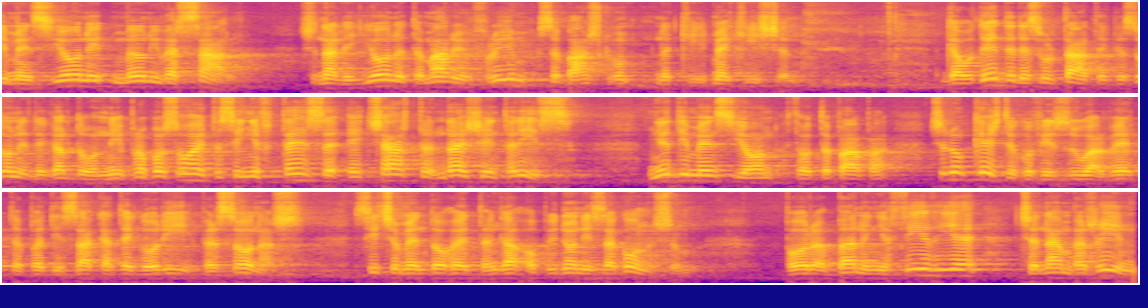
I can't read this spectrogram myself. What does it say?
dimensioni më universal, që na lejojnë të marrim frymë së bashku me Kishën. Gaudete et Exsultate gëzoni dhe galdoni propozohet si një ftesë e qartë ndaj shenjtërisë, një dimension, thotë Papa, që nuk është e kufizuar vetëm për disa kategori personash, siç mendohet nga opinioni i zakonshëm, por bën një thirrje që na mbërrin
